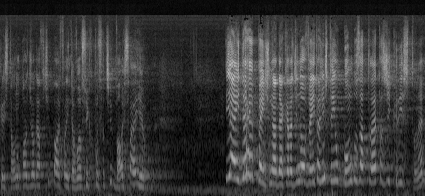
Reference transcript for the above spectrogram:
cristão não pode jogar futebol. Eu falei, então eu fico com futebol e saiu. E aí, de repente, na década de 90, a gente tem o boom dos atletas de Cristo, né?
